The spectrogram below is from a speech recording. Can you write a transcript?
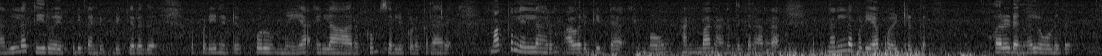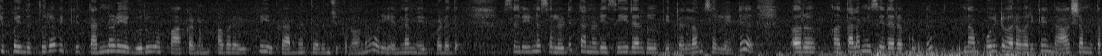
நல்ல தீர்வை எப்படி கண்டுபிடிக்கிறது அப்படின்ட்டு பொறுமையாக எல்லாருக்கும் சொல்லிக் கொடுக்குறாரு. மக்கள் எல்லாரும் அவர்கிட்ட ரொம்பவும் அன்பாக நடந்துக்கிறாங்க. நல்லபடியாக போயிட்டுருக்கு. வருடங்கள் ஓடுது. இப்போ இந்த துறவிக்கு தன்னுடைய குருவை பார்க்கணும். அவரை எப்படி இருக்காருன்னு தெரிஞ்சுக்கணுன்னு ஒரு எண்ணம் ஏற்படுது. சரின்னு சொல்லிட்டு தன்னுடைய சீடர்கள்கிட்டெல்லாம் சொல்லிட்டு ஒரு தலைமை சீடரை கூப்பிட்டு நான் போயிட்டு வர வரைக்கும் இந்த ஆசிரமத்தை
